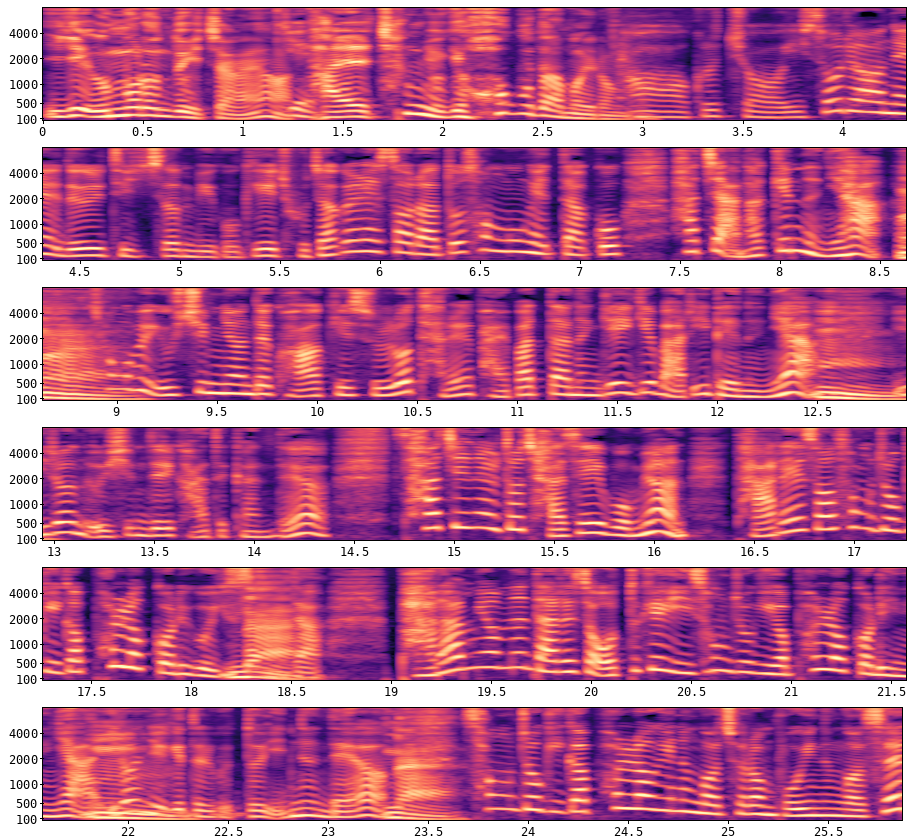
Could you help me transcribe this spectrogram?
이게 음모론도 있잖아요. 예. 달 착륙이 허구다 뭐 이런 거. 아, 그렇죠. 이 소련에 늘 뒤지던 미국이 조작을 해서라도 성공했다고 하지 않았겠느냐. 네. 1960년대 과학기술로 달을 밟았다는 게 이게 말이 되느냐. 음. 이런 의심들이 가득한데요. 사진을 또 자세히 보면 달에서 성조기가 펄럭거리고 있습니다. 네. 바람이 없는 달에서 어떻게 이 성조기가 펄럭거리느냐 이런 음. 얘기들도 있는데요. 네. 성조기가 펄럭이는 것처럼 보이는 것은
